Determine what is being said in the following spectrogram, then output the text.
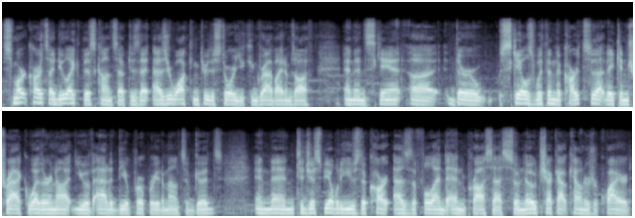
Smart carts, I do like this concept, is that as you're walking through the store, you can grab items off and then scan uh, their scales within the cart so that they can track whether or not you have added the appropriate amounts of goods. And then to just be able to use the cart as the full end to end process, so no checkout counters required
